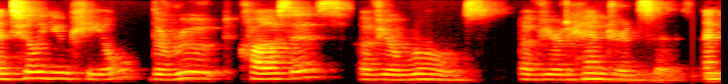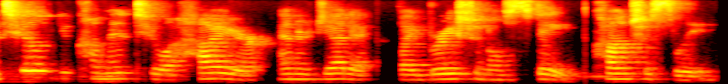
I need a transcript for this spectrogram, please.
until you heal the root causes of your wounds, of your hindrances until you come into a higher energetic vibrational state consciously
